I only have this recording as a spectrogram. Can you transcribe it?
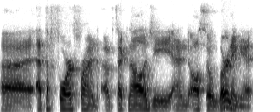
uh, at the forefront of technology and also learning it.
